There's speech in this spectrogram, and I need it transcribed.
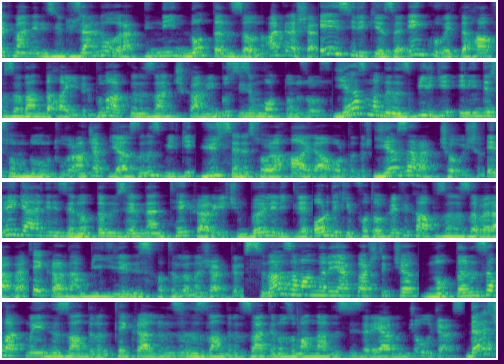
öğretmenlerinizi düzenli olarak dinleyin, notlarınızı alın. Arkadaşlar en silik yazı en kuvvetli hafızadan daha iyidir. Bunu aklınızdan çıkarmayın. Bu sizin mottonuz olsun. Yazmadığınız bilgi eninde sonunda unutulur. Ancak yazdığınız bilgi 100 sene sonra hala oradadır. Yazarak çalışın. Eve geldiğinizde notların üzerinden tekrar geçin. Böylelikle oradaki fotoğrafik hafızanızla beraber tekrardan bilgileriniz hatırlanacaktır. Sınav zamanları yaklaştıkça notlarınıza bakmayı hızlandırın. Tekrarlarınızı hızlandırın. Zaten o zamanlarda sizlere yardımcı olacağız. Ders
